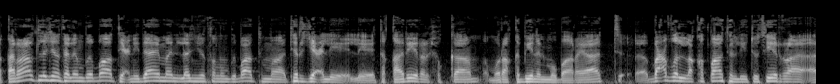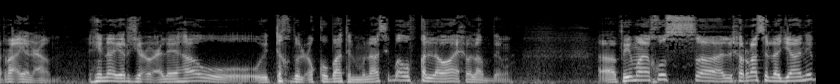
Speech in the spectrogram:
قرارات لجنة الانضباط يعني دائما لجنة الانضباط ما ترجع لتقارير الحكام مراقبين المباريات. بعض اللقطات اللي تثير الرأي العام هنا يرجعوا عليها ويتخذوا العقوبات المناسبة وفق اللوائح والأنظمة. آه، فيما يخص الحراس الأجانب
